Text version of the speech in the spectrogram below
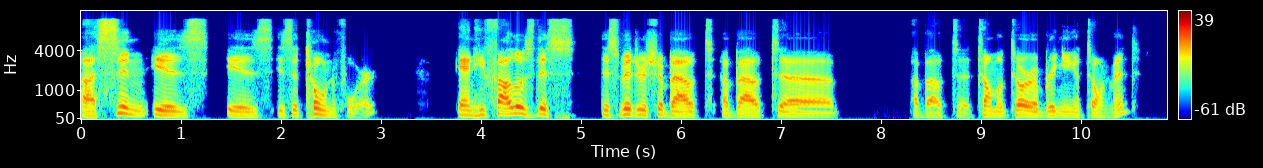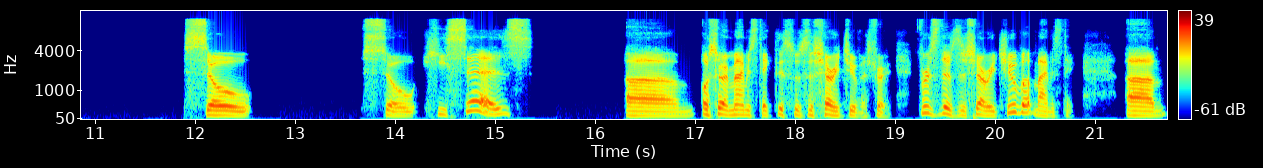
uh, sin is is is atoned for, and he follows this this midrash about about uh, about uh, Talmud Torah bringing atonement, so so he says, um, oh, sorry, my mistake. This was the Shari Tshuva. Sorry. First, there's the Shari Tshuva, my mistake. Um,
